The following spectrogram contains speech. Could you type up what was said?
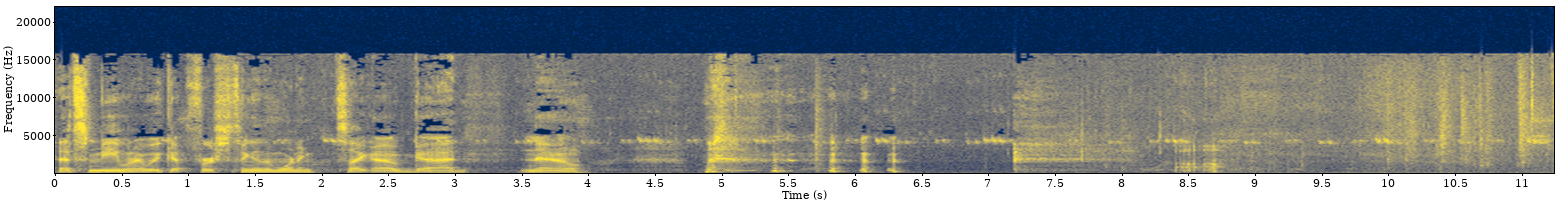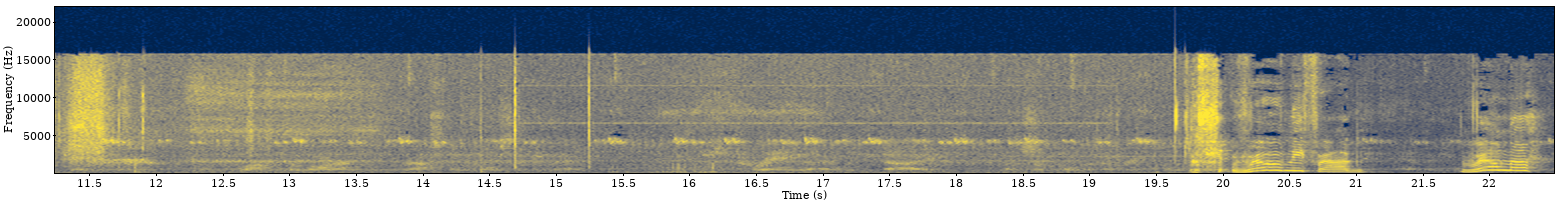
That's me when I wake up first thing in the morning. It's like, oh, God. No. Aw. Lost the barn, wrapped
